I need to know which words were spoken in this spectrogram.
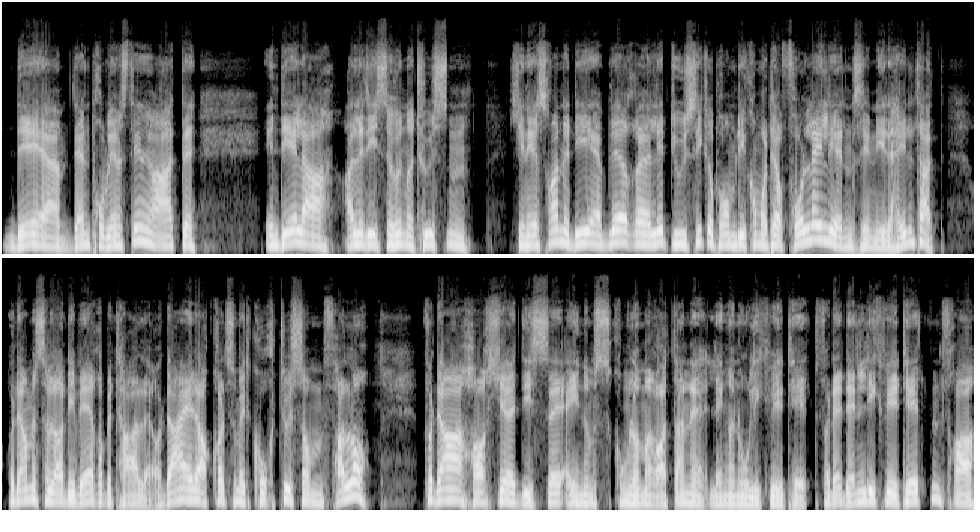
det, den problemstillinga at eh, en del av alle disse 100 000 kineserne de blir eh, litt usikre på om de kommer til å få leiligheten sin i det hele tatt, og dermed så lar de være å betale. Og Da er det akkurat som et korthus som faller, for da har ikke disse eiendomskonglomeratene lenger noe likviditet. For det er den likviditeten fra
